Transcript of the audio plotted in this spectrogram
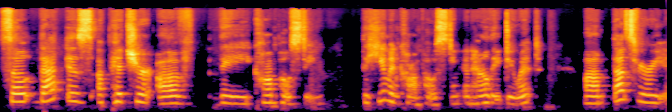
So that is a picture of the composting, the human composting, and how they do it. Um, that's very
